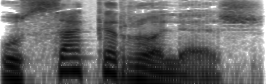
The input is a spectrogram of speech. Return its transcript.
o saca-rolhas.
